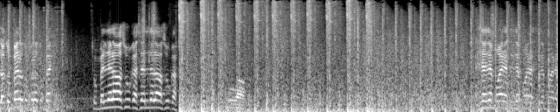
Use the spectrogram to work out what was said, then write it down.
Lo tumbé, lo tumbé, lo tumbé. Tumbé el de la bazooka, es el de la bazooka. Jugado. Ese se muere, ese se muere, ese se muere.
